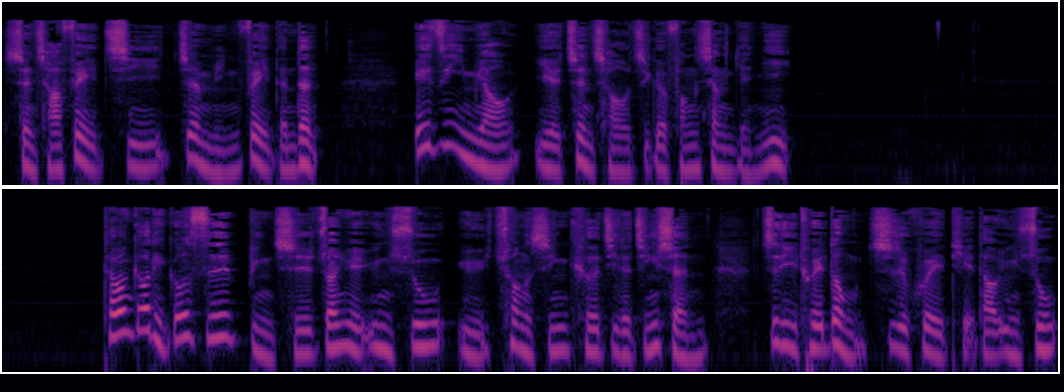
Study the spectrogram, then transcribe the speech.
审查费及证明费等等。A Z 疫苗也正朝这个方向演绎。台湾高铁公司秉持专业运输与创新科技的精神，致力推动智慧铁道运输。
